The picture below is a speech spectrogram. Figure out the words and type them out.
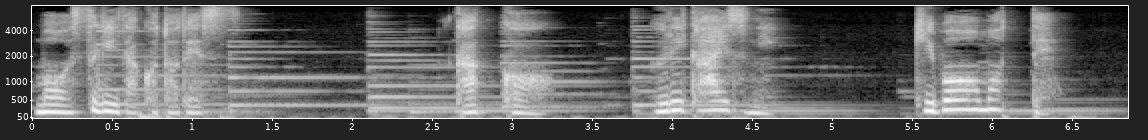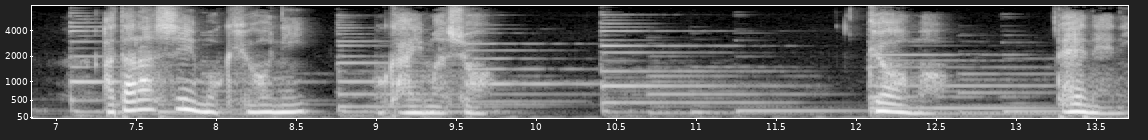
もう過ぎたことです。学校振り返ずに希望を持って新しい目標に向かいましょう。今日も丁寧に。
